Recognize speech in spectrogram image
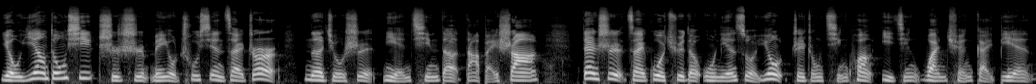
有一样东西迟迟没有出现在这儿，那就是年轻的大白鲨。但是在过去的五年左右，这种情况已经完全改变。”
